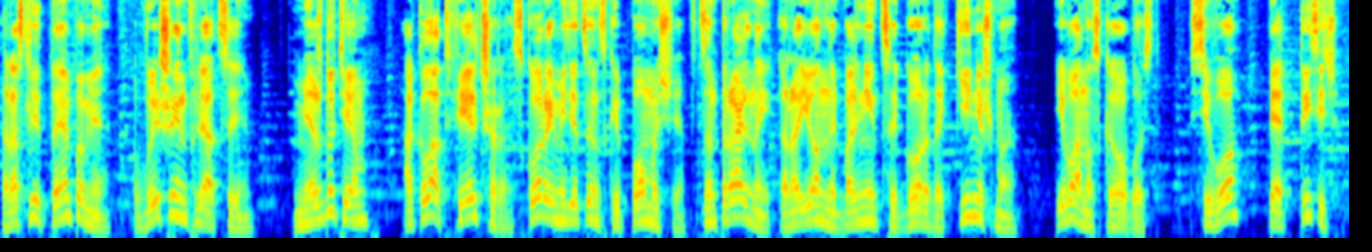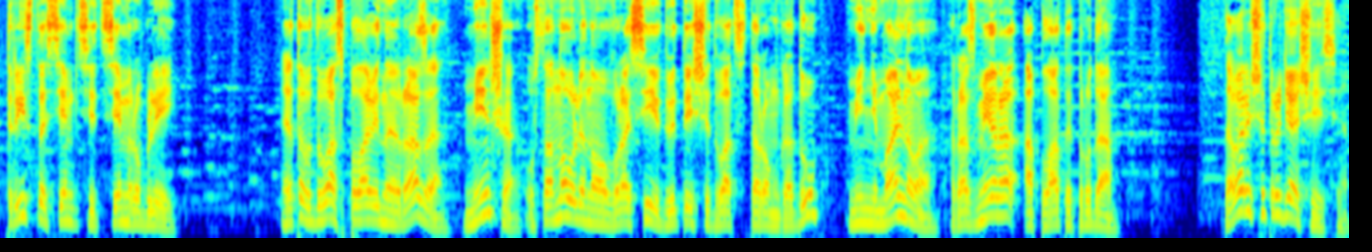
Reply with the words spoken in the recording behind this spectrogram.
росли темпами выше инфляции. Между тем, Оклад фельдшера скорой медицинской помощи в центральной районной больнице города Кинешма, Ивановская область, всего 5377 рублей. Это в два с половиной раза меньше установленного в России в 2022 году минимального размера оплаты труда. Товарищи трудящиеся,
